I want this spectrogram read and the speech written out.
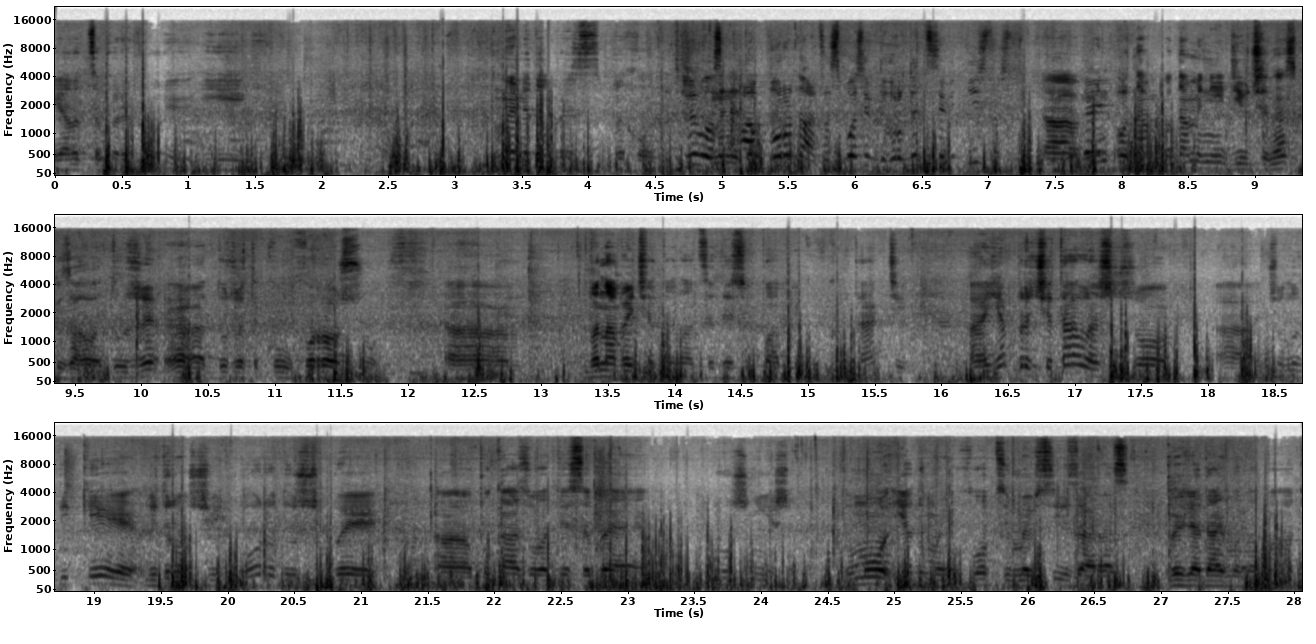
Я це переборюю і в мене добре з- виходить. Скажи, будь В ласка, а борода це спосіб гордитися від дійсності? А, одна, одна мені дівчина сказала дуже, е, дуже таку хорошу. е, Вона вичитала це десь у пабліку ВКонтакті. А я прочитала, що е, чоловіки відрощують бороду, щоб е, показувати себе мужнішими. Тому я думаю, хлопці, ми всі зараз виглядаємо набагато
